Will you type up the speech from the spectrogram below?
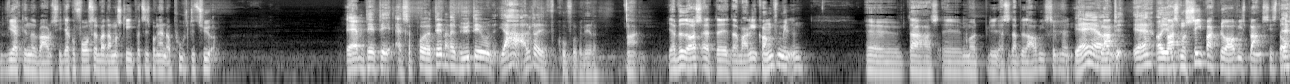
virkelig noget rowdy shit. Jeg kunne forestille mig, at der måske på et tidspunkt er en oppuslig tyr, Ja, men det, det, altså prøv at den revy, det er jo, jeg har aldrig kunne få billetter. Nej. Jeg ved også, at øh, der er mange i kongefamilien, øh, der, har, øh, måtte blive, altså, der er blevet afvist simpelthen. Ja, ja, og, Blankt. det, ja, og jeg, Rasmus Sebak blev afvist blankt sidste Ja. år.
